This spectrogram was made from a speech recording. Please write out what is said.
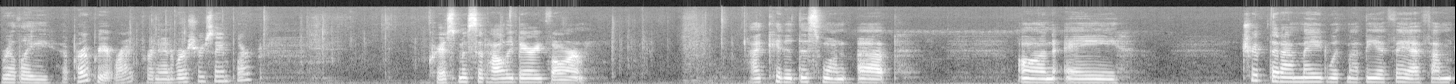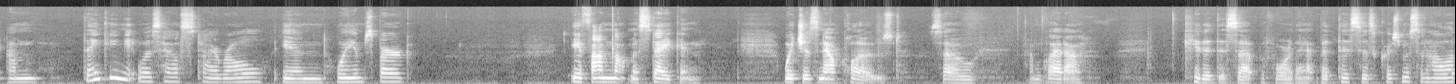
really appropriate, right, for an anniversary sampler. Christmas at Hollyberry Farm. I kitted this one up on a trip that I made with my BFF. I'm, I'm thinking it was House Tyrol in Williamsburg, if I'm not mistaken, which is now closed. So I'm glad I kitted this up before that, but this is Christmas at Holly,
